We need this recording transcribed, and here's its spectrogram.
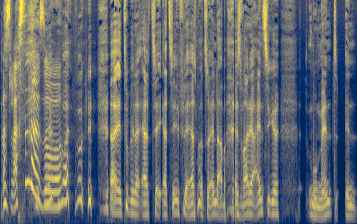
Was lachst du da so? Ja, wirklich, ja, tut mir da, erzähl, erzähl vielleicht erstmal zu Ende, aber es war der einzige Moment in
